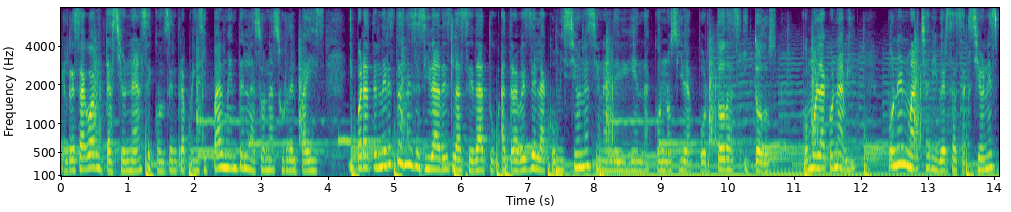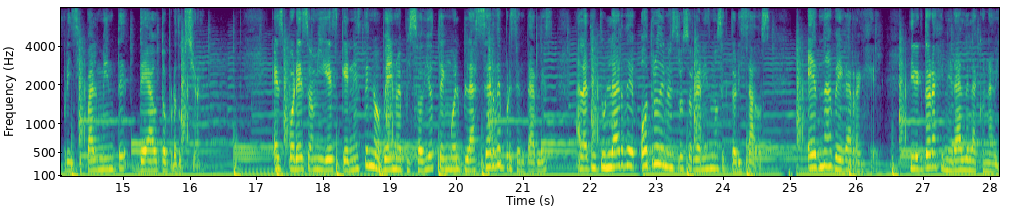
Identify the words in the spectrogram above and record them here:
El rezago habitacional se concentra principalmente en la zona sur del país y para atender estas necesidades la SEDATU, a través de la Comisión Nacional de Vivienda, conocida por todas y todos como la CONAVI, pone en marcha diversas acciones principalmente de autoproducción. Es por eso, amigues, que en este noveno episodio tengo el placer de presentarles a la titular de otro de nuestros organismos sectorizados, Edna Vega Rangel, directora general de la CONAVI.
